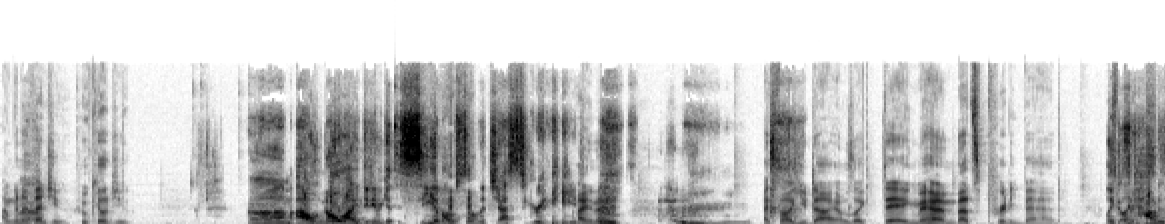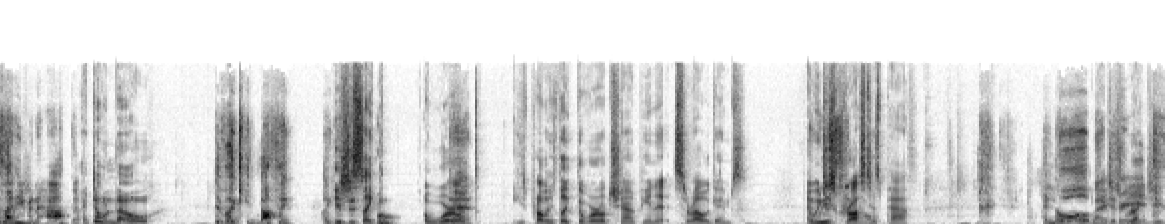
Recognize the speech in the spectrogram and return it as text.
I'm gonna Wow. avenge you. Who killed you? Um, I don't know. I didn't even get to see him. I was still on the chest screen. I know. I saw you die. I was like, dang man, that's pretty bad. like, like, how does that even happen? I don't know. It's like nothing. Like He's it's just like- boom. A world. He's probably like the world champion at survival games, and we We just just crossed know. his path. Hello, my He just friend. wrecked you.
